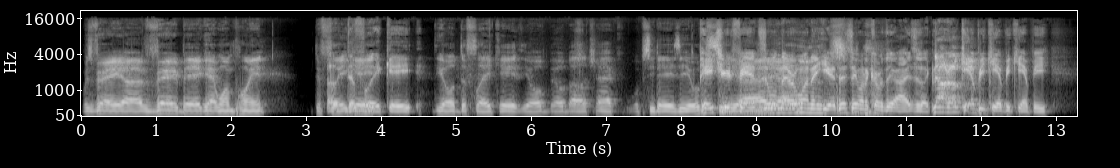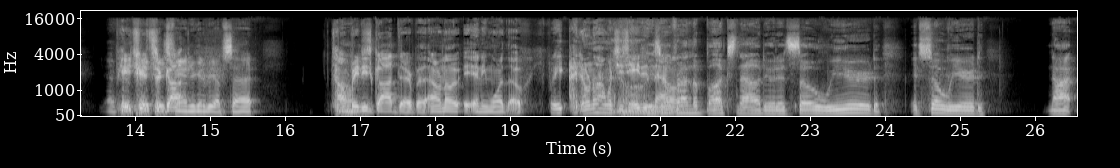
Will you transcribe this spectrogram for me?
was very uh, very big at one point. Uh, Deflate Deflate gate. the old Deflate Gate, the old Bill Belichick, whoopsie daisy. Patriot fans will yeah. never want to hear this. They want to cover their eyes. They're like, no, no, can't be, can't be, can't be. Yeah, a Patriots are gone. fan, you're going to be upset. Tom Um, Brady's God there, but I don't know anymore though. He- I don't know how much he's hated he's now. over on the Bucs now, dude. It's so weird. It's so weird. Not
